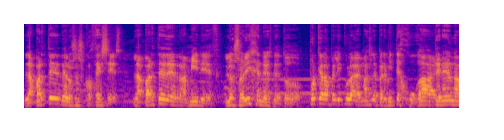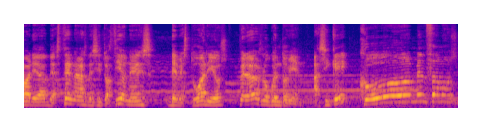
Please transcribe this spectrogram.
La parte de los escoceses, la parte de Ramírez, los orígenes de todo. Porque a la película además le permite jugar, tener una variedad de escenas, de situaciones, de vestuarios, pero ahora os lo cuento bien. Así que, ¡comenzamos!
